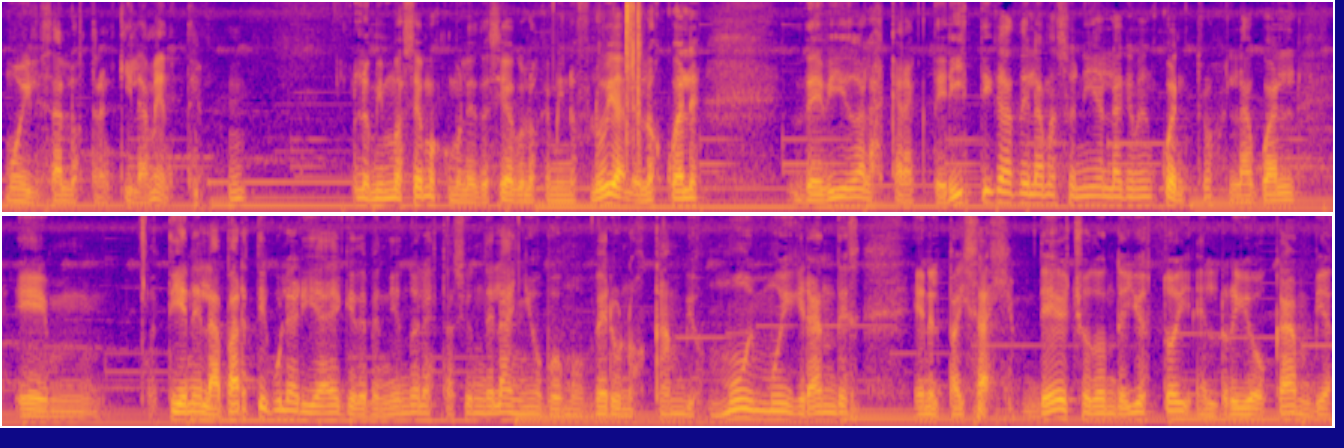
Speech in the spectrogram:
movilizarlos tranquilamente. Lo mismo hacemos, como les decía, con los caminos fluviales, los cuales, debido a las características de la Amazonía en la que me encuentro, la cual em, tiene la particularidad de que dependiendo de la estación del año podemos ver unos cambios muy muy grandes en el paisaje. De hecho, donde yo estoy, el río cambia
